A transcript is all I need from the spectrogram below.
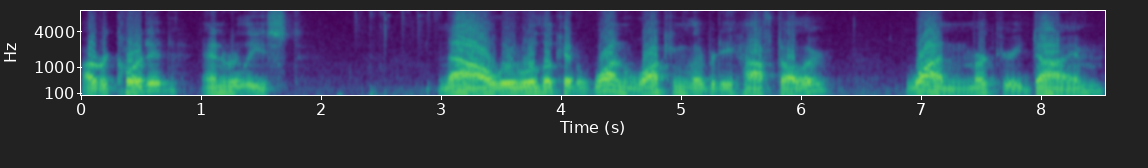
are recorded and released. Now we will look at one Walking Liberty half dollar, one Mercury dime,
